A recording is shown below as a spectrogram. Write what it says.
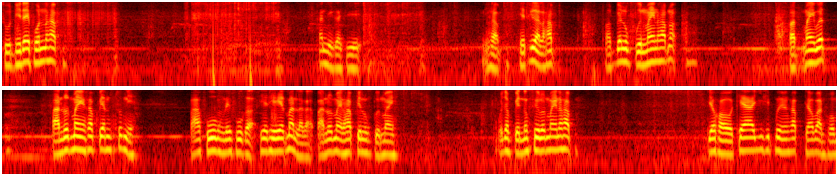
สูตรนี้ได้พ้นนะครับ ขั้นนี้ก็สีนี่ครับเฮ็ดเกลือแล้วครับถอดเปลี่ยนลูกปืนไหมนะครับเนาะถอดไม้เบิดปานรถไม้ครับเปลี่ยนซุปนี่ปลาพูมได้พูกับเฮ็ดเฮ็ดมันแล้วก็ปานรถไม้นะครับเปลี่ยนลูกปืนไหมว่าจำเป็นต้องซื้อรถไหมนะครับ เกี่ยวเขาแค่ยี่สิบมือนะครับแถวบ้านผม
